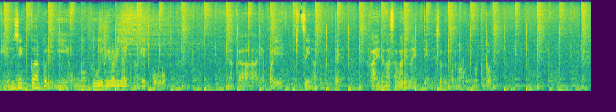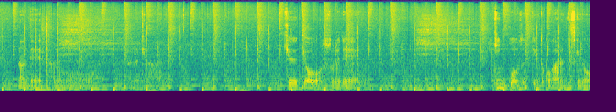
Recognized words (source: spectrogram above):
ミュージックアプリに音楽を入れられないっていうのは結構なんかやっぱりきついなと思って。ファイルが触れないっていうねそれとまあ音楽と。なんであのなんだっけな。急遽それで金鉱図っていうとこがあるんですけど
